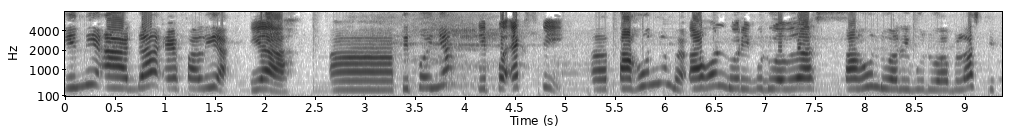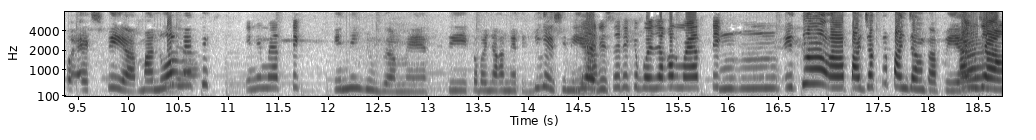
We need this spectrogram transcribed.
Ini ada Evalia. Iya, Ah, tipenya tipe XP ah, tahunnya Mbak? tahun 2012. Tahun 2012 tipe XP ya. Manual Iya. Matic. Ini Matic. Ini juga Matic. Kebanyakan Matic juga di sini Iya, ya. di sini kebanyakan Matic. Mm-mm, itu ah, pajaknya panjang tapi ya. Panjang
